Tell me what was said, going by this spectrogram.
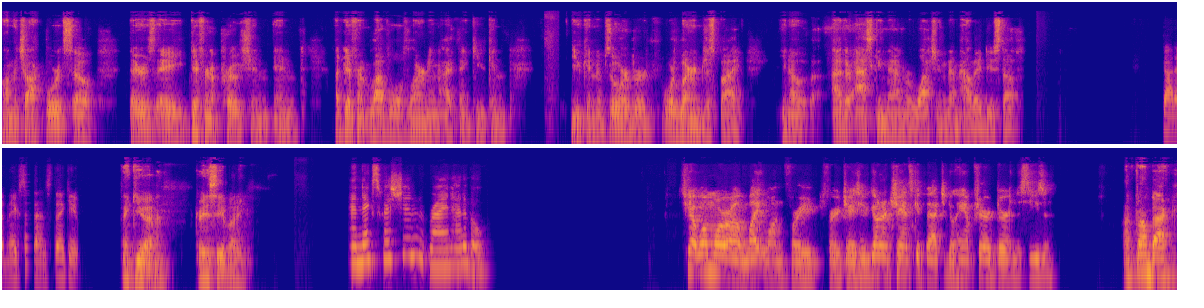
on the chalkboard. So there's a different approach and and a different level of learning i think you can you can absorb or or learn just by you know either asking them or watching them how they do stuff. Got it. Makes sense. Thank you. Thank you evan. Great to see you buddy. And next question ryan Hannable. Just got one more uh, light one for you for you chase. Have you gotten a chance to get back to new hampshire during the season? I've gone back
